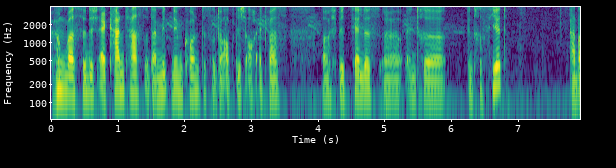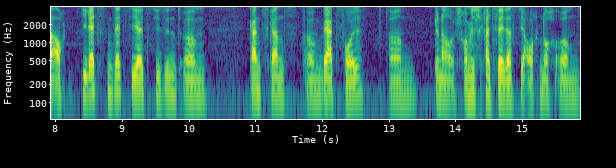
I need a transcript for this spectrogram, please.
irgendwas für dich erkannt hast oder mitnehmen konntest oder ob dich auch etwas äh, Spezielles äh, inter interessiert. Aber auch die letzten Sätze jetzt, die sind ähm, ganz, ganz ähm, wertvoll. Ähm, genau, ich freue mich gerade sehr, dass die auch noch ähm,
